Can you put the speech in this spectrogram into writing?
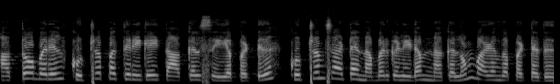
அக்டோபரில் குற்றப்பத்திரிகை தாக்கல் செய்யப்பட்டு குற்றம் சாட்ட நபர்களிடம் நகலும் வழங்கப்பட்டது.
